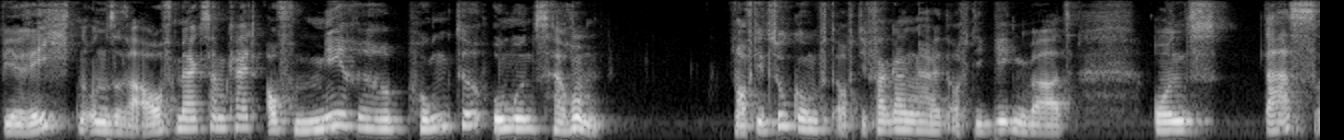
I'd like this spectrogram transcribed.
wir richten unsere Aufmerksamkeit auf mehrere Punkte um uns herum. Auf die Zukunft, auf die Vergangenheit, auf die Gegenwart. Und das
